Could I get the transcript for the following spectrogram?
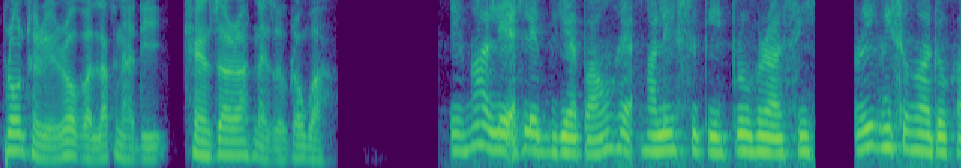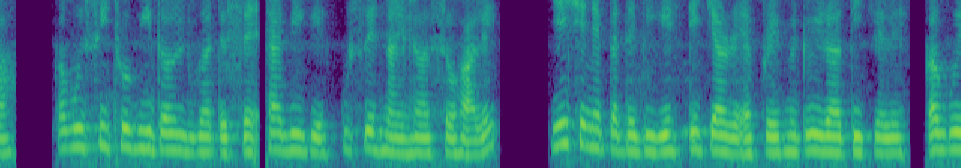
ပလွန်ထရီရော့ကလက္ခဏာတီခံစားရနိုင်ဆိုကြောင်းပါအေငါလေအလှည့်ပြီးရပောင်းဟဲ့ငါလေးစကီပရိုဂရာစီရီရီဆုံငါဒုခကကူစီထိုးပြီးတော့လူကတဆင့်ထိုက်ပြီးကကုစစ်နိုင်လားဆိုဟာလေရင်းရှင်နဲ့ပတ်သက်ပြီးကတိကျရဲ့အပရိမတွေ့ရသည်ကလေးကကွေ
